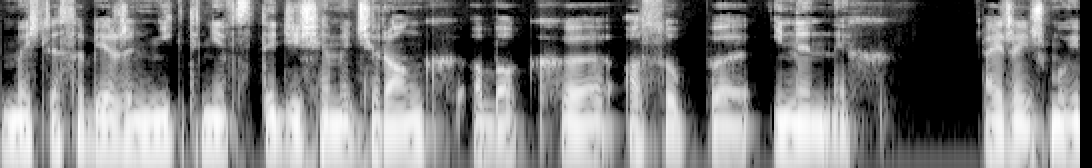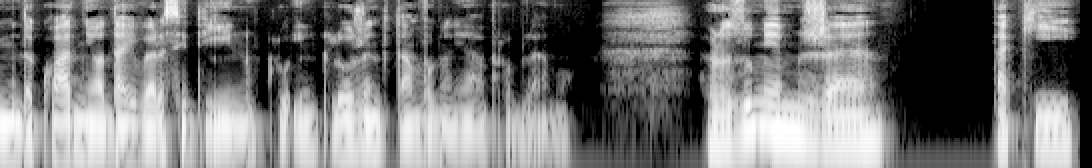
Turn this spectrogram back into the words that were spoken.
Myślę sobie, że nikt nie wstydzi się myć rąk obok e, osób e, innych. A jeżeli już mówimy dokładnie o diversity inclusion, to tam w ogóle nie ma problemu. Rozumiem, że taki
